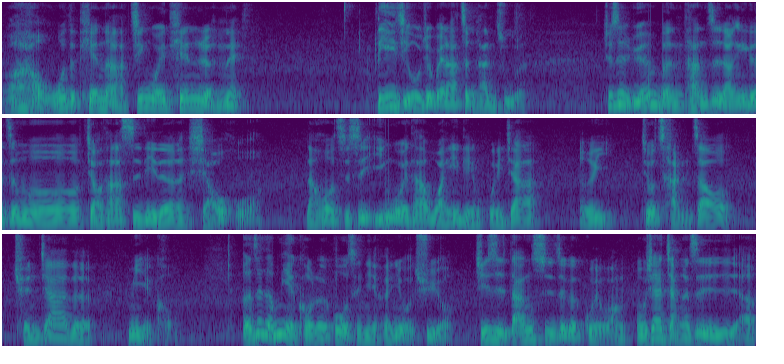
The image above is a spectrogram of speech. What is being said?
哇，我的天哪，惊为天人呢！第一集我就被他震撼住了，就是原本炭治郎一个这么脚踏实地的小伙，然后只是因为他晚一点回家而已，就惨遭全家的灭口。而这个灭口的过程也很有趣哦。其实当时这个鬼王，我现在讲的是呃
